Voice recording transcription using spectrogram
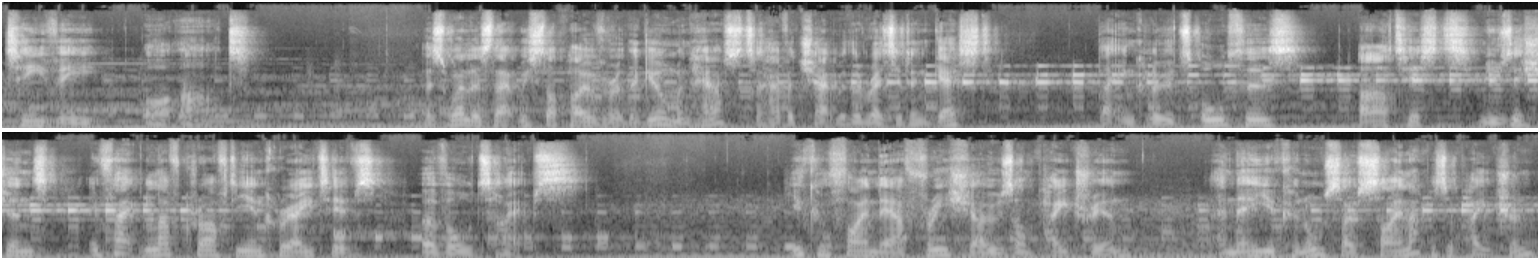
TV, or art. As well as that, we stop over at the Gilman House to have a chat with a resident guest. That includes authors, artists, musicians, in fact, Lovecraftian creatives of all types. You can find our free shows on Patreon, and there you can also sign up as a patron,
